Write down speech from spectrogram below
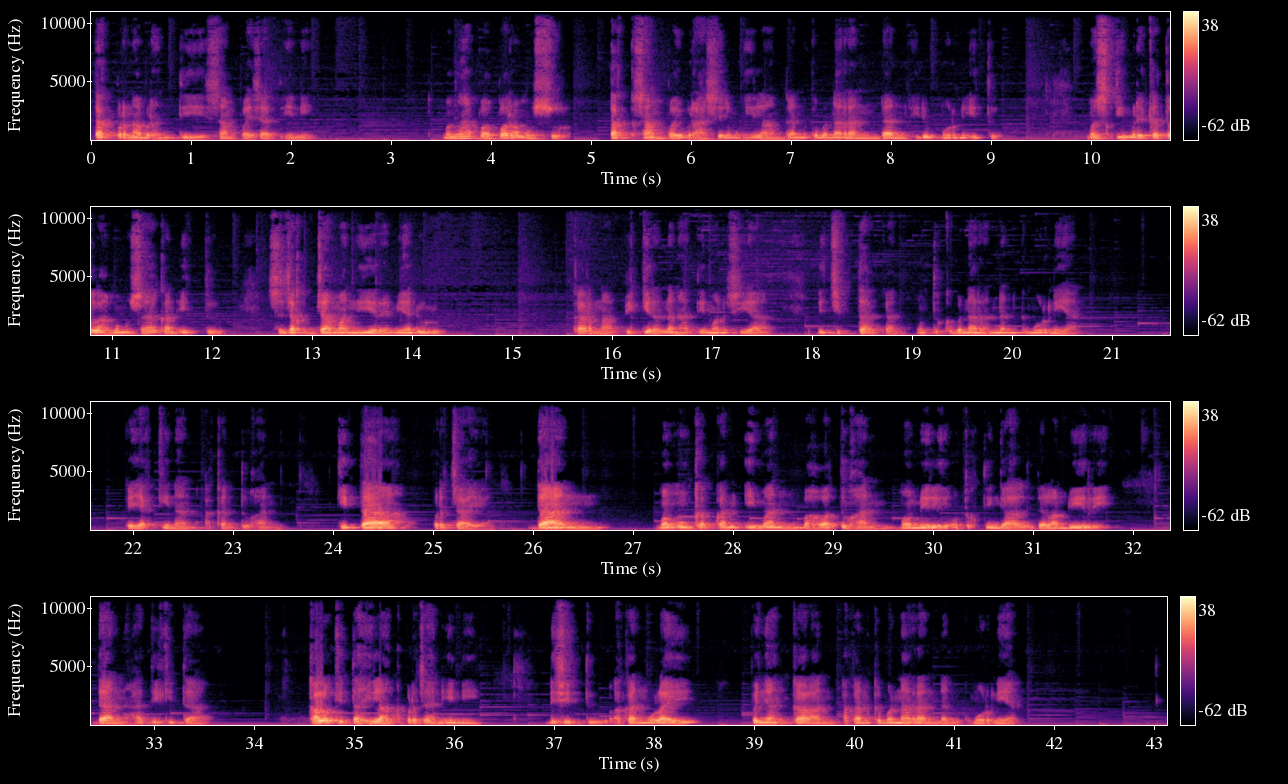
tak pernah berhenti sampai saat ini. Mengapa para musuh tak sampai berhasil menghilangkan kebenaran dan hidup murni itu? Meski mereka telah mengusahakan itu sejak zaman Yeremia dulu. Karena pikiran dan hati manusia diciptakan untuk kebenaran dan kemurnian. Keyakinan akan Tuhan. Kita percaya dan mengungkapkan iman bahwa Tuhan memilih untuk tinggal di dalam diri dan hati kita. Kalau kita hilang kepercayaan ini, di situ akan mulai penyangkalan akan kebenaran dan kemurnian.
